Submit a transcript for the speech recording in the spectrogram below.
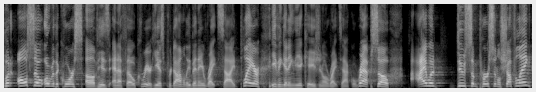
but also over the course of his NFL career. He has predominantly been a right side player, even getting the occasional right tackle rep. So I would do some personal shuffling,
